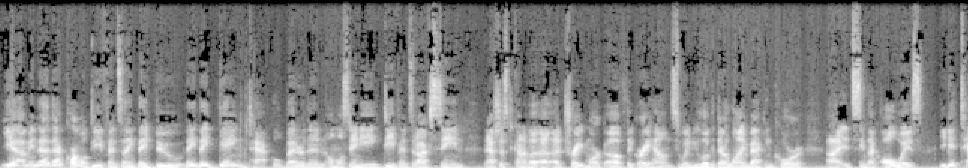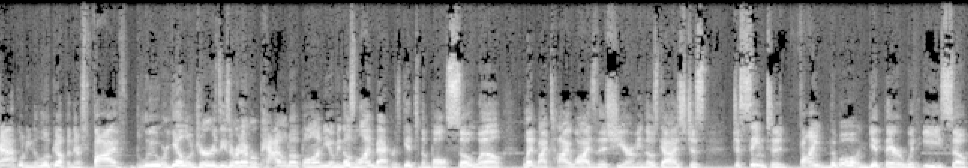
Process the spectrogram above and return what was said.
Yeah, I mean that that Carmel defense, I think they do they they game tackle better than almost any defense that I've seen. And that's just kind of a, a, trademark of the Greyhounds. When you look at their linebacking corps, uh, it seems like always you get tackled and you look up and there's five blue or yellow jerseys or whatever piled up on you. I mean, those linebackers get to the ball so well, led by Ty Wise this year. I mean, those guys just just seem to find the ball and get there with ease. So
